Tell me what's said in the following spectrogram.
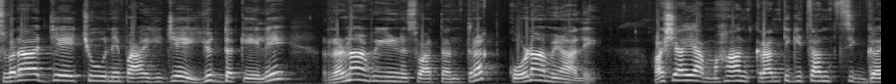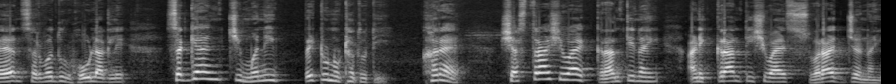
स्वराज्ये छूने पाहिजे युद्ध केले रणावीण स्वातंत्र्य कोणा मिळाले? अशा या महान क्रांतिगीतांची गायन सर्वदूर होऊ लागले. सगळ्यांची मनी पेटून उठत होती. खरं आहे शस्त्राशिवाय क्रांती नाही आणि क्रांतीशिवाय स्वराज्य नाही.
